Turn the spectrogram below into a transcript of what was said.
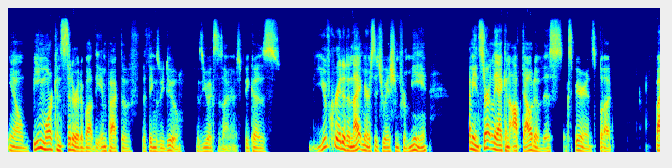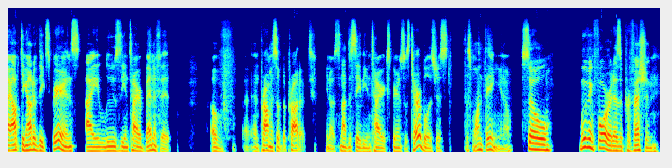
you know being more considerate about the impact of the things we do as ux designers because you've created a nightmare situation for me. I mean certainly i can opt out of this experience but by opting out of the experience, I lose the entire benefit of and promise of the product. You know, it's not to say the entire experience was terrible, it's just this one thing, you know. So moving forward as a profession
